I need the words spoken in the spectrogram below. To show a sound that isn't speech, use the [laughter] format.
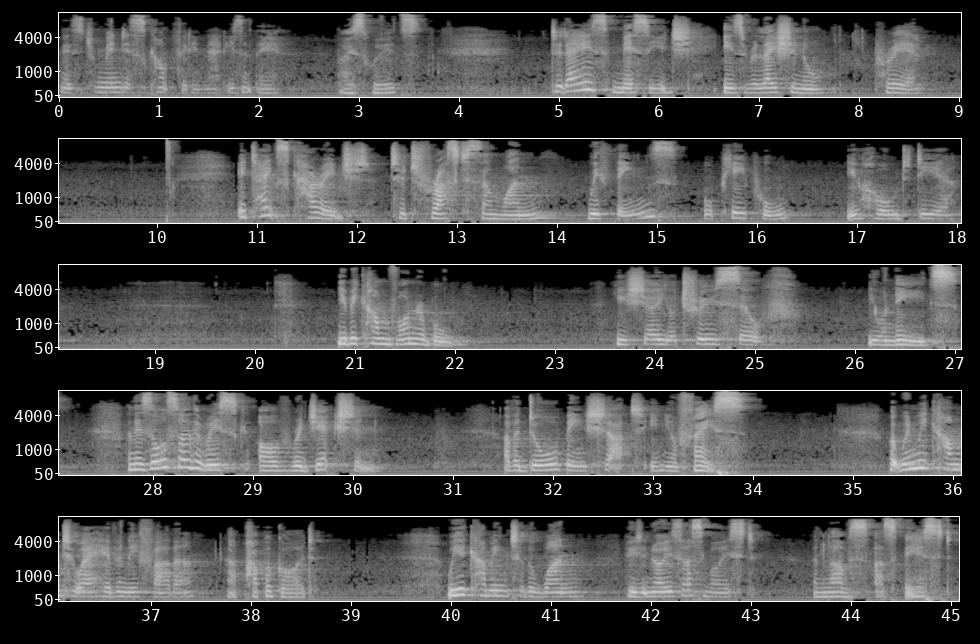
There's tremendous comfort in that, isn't there? Those words. Today's message is relational prayer. It takes courage to trust someone with things or people you hold dear. You become vulnerable. You show your true self, your needs. And there's also the risk of rejection, of a door being shut in your face. But when we come to our Heavenly Father, our Papa God, we are coming to the one who knows us most and loves us best.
